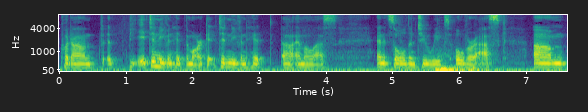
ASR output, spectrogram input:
put on. It, it didn't even hit the market. Didn't even hit uh, MLS, and it sold in two weeks over ask. Um,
